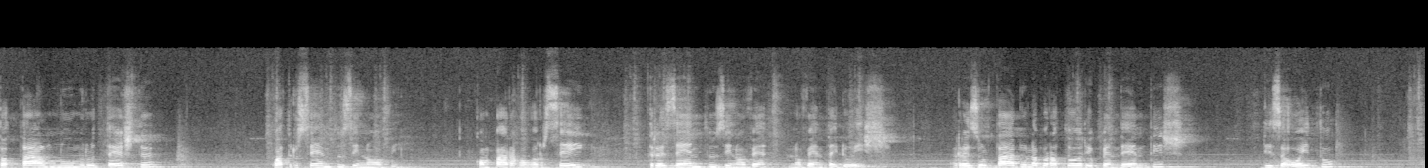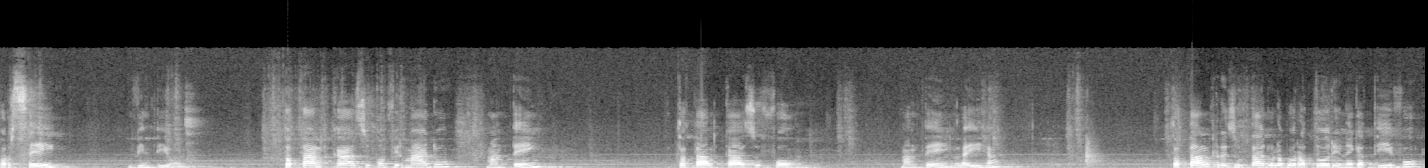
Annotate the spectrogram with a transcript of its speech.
Total número teste 409. Compara com Horsey 392. Resultado laboratório pendentes 18. Horsey 21. Total caso confirmado mantém. Total caso FOM mantém, Laíra. Total resultado laboratório negativo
